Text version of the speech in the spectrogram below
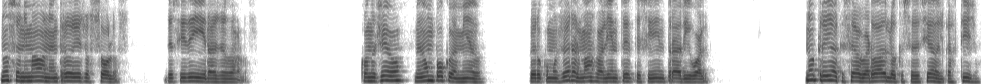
No se animaban a entrar ellos solos. Decidí ir a ayudarlos. Cuando llego, me da un poco de miedo pero como yo era el más valiente, decidí entrar igual. No creía que sea verdad lo que se decía del castillo.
